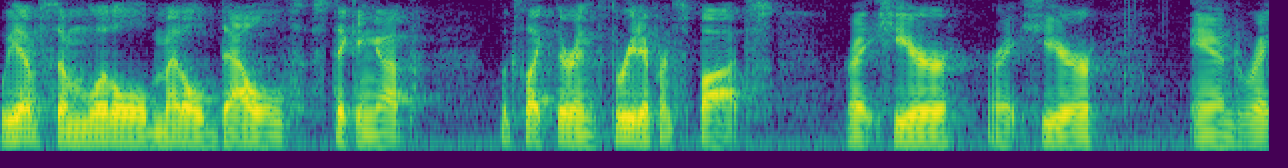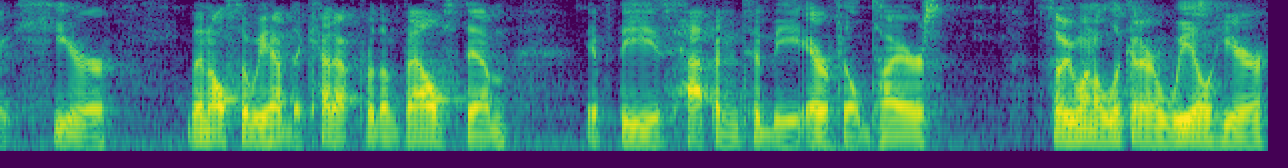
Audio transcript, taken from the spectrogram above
we have some little metal dowels sticking up. Looks like they're in three different spots. Right here, right here, and right here. Then also we have the cutout for the valve stem if these happen to be air-filled tires. So we want to look at our wheel here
